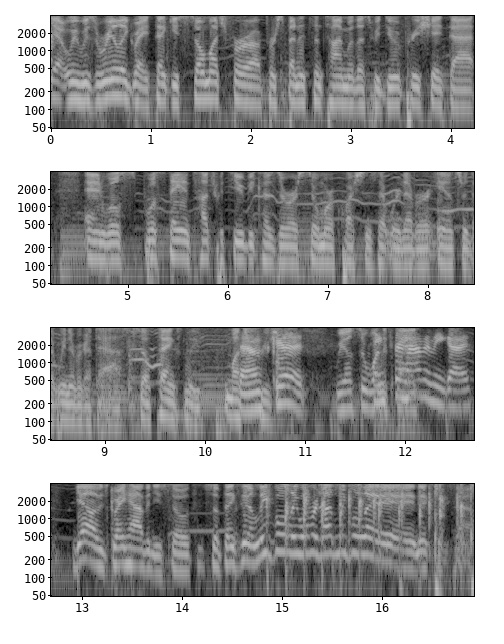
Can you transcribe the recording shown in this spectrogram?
Yeah, it was really great. Thank you so much for uh, for spending some time with us. We do appreciate that, and we'll we'll stay in touch with you because there are still more questions that were never answered that we never got to ask. So thanks, Liv. Much Sounds appreciated. good. We also want Thanks to for thank. having me, guys. Yeah, it was great having you. So, so thanks again, Liv Buli. One more time, Liv Buli. Next big sound.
